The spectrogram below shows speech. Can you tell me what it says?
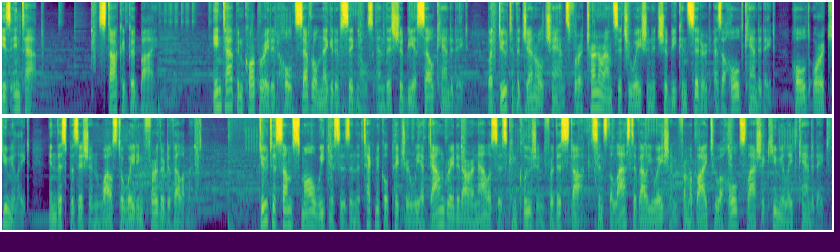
Is Intapp stock a good buy? Intapp Incorporated holds several negative signals and this should be a sell candidate, but due to the general chance for a turnaround situation it should be considered as a hold candidate, hold or accumulate, in this position whilst awaiting further development. Due to some small weaknesses in the technical picture we have downgraded our analysis conclusion for this stock since the last evaluation from a buy to a hold slash accumulate candidate.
